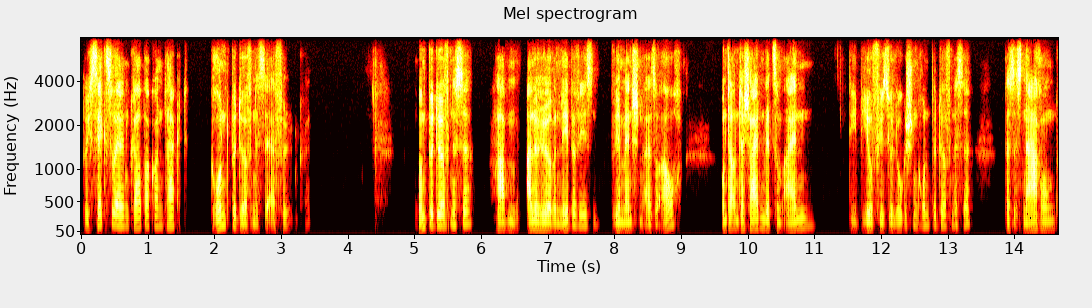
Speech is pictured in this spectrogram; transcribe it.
durch sexuellen Körperkontakt Grundbedürfnisse erfüllen können. Grundbedürfnisse haben alle höheren Lebewesen, wir Menschen also auch. Und da unterscheiden wir zum einen die biophysiologischen Grundbedürfnisse. Das ist Nahrung,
